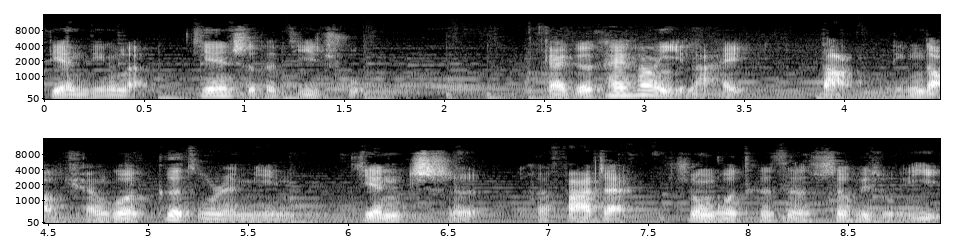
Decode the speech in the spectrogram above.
奠定了坚实的基础。改革开放以来，党领导全国各族人民坚持和发展中国特色社会主义。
